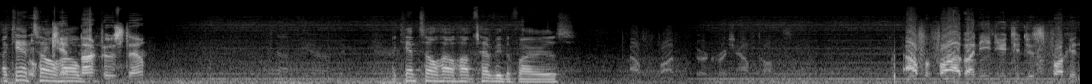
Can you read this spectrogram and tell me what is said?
I can't Oh, we tell can't how knock those down? I can't tell how hot heavy the fire is. Alpha 5, or correction, Alpha Compass. Alpha 5, I need you to just fucking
